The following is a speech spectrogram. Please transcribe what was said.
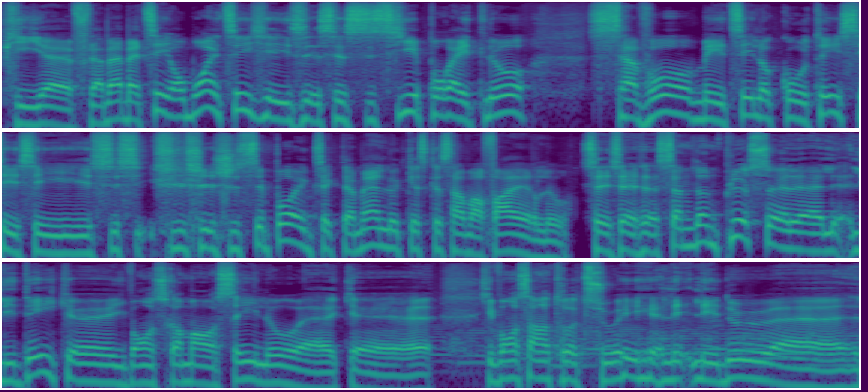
puis ben, au moins, s'il est pour être là, ça va, mais tu sais, l'autre côté, c'est, c'est, je, sais pas exactement qu'est-ce que ça va faire. Là. ça me donne plus euh, l'idée qu'ils vont se ramasser, là, euh, que, qu'ils vont s'entretuer, les, deux, euh,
